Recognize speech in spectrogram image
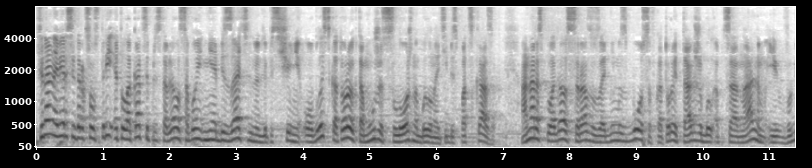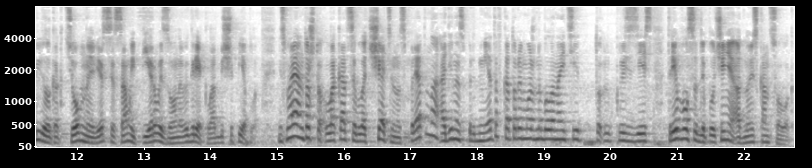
В финальной версии Dark Souls 3 эта локация представляла собой необязательную для посещения область, которую к тому же сложно было найти без подсказок. Она располагалась сразу за одним из боссов, который также был опциональным и выглядел как темная версия самой первой зоны в игре – кладбище пепла. Несмотря на то, что локация была тщательно спрятана, один из предметов, который можно было найти только здесь, требовался для получения одной из концовок.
